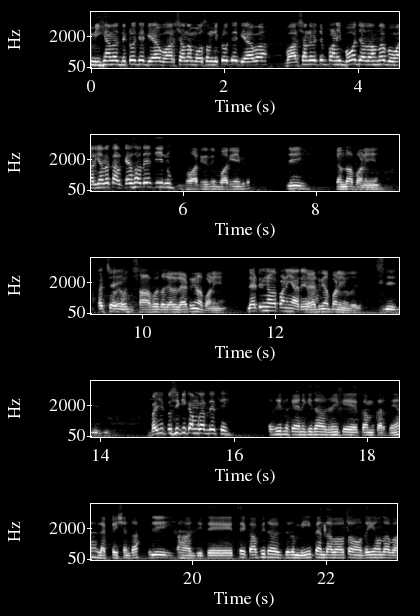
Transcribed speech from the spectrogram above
ਮੀਂਹਾਂ ਦਾ ਨਿਕਲ ਕੇ ਗਿਆ ਬਾਰਿਸ਼ਾਂ ਦਾ ਮੌਸਮ ਨਿਕਲ ਕੇ ਗਿਆ ਵਾ। ਬਾਰਿਸ਼ਾਂ ਦੇ ਵਿੱਚ ਪਾਣੀ ਬਹੁਤ ਜ਼ਿਆਦਾ ਹੁੰਦਾ ਬਿਮਾਰੀਆਂ ਦਾ ਘਰ ਕਹਿ ਸਕਦੇ ਆ ਚੀਜ਼ ਨੂੰ? ਬਿਮਾਰੀਆਂ ਦੀ ਬਿਮਾਰੀਆਂ ਵੀਰੇ। ਜੀ। ਗੰਦਾ ਪਾਣੀ ਹੈ ਅੱਛਾ ਉਹ ਜੀ ਸਾਫ਼ ਹੋਇਆ ਤਾਂ ਲੈਟਰੀਨ ਵਾਲਾ ਪਾਣੀ ਹੈ ਲੈਟਰਿਨ ਵਾਲਾ ਪਾਣੀ ਆ ਰਿਹਾ। ਲੈਟਰੀਨ ਵਾਲਾ ਪਾਣੀ ਆਉਂਦਾ ਜੀ। ਜੀ ਜੀ ਜੀ। ਬਾਈ ਜੀ ਤੁਸੀਂ ਕੀ ਕੰਮ ਕਰਦੇ ਇੱਥੇ? ਅਸੀਂ ਮਕੈਨਿਕੀ ਦਾ ਜਾਣੀ ਕਿ ਕੰਮ ਕਰਦੇ ਆ ਇਲੈਕਟ੍ਰੀਸ਼ੀਅਨ ਦਾ। ਜੀ। ਹਾਂਜੀ ਤੇ ਇੱਥੇ ਕਾਫੀ ਤਾਂ ਜਦੋਂ ਮੀਂਹ ਪੈਂਦਾ ਵਾ ਉਹ ਤਾਂ ਆਉਂਦਾ ਹੀ ਆਉਂਦਾ ਵਾ।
